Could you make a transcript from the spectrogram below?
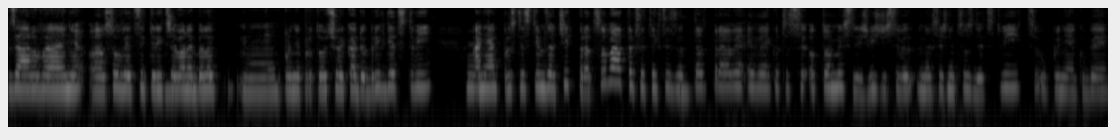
zároveň uh, jsou věci, které třeba nebyly um, úplně pro toho člověka dobrý v dětství hmm. a nějak prostě s tím začít pracovat, tak se tě chci zeptat právě i vy, jako co si o tom myslíš, víš, když si neseš něco z dětství, co úplně jakoby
